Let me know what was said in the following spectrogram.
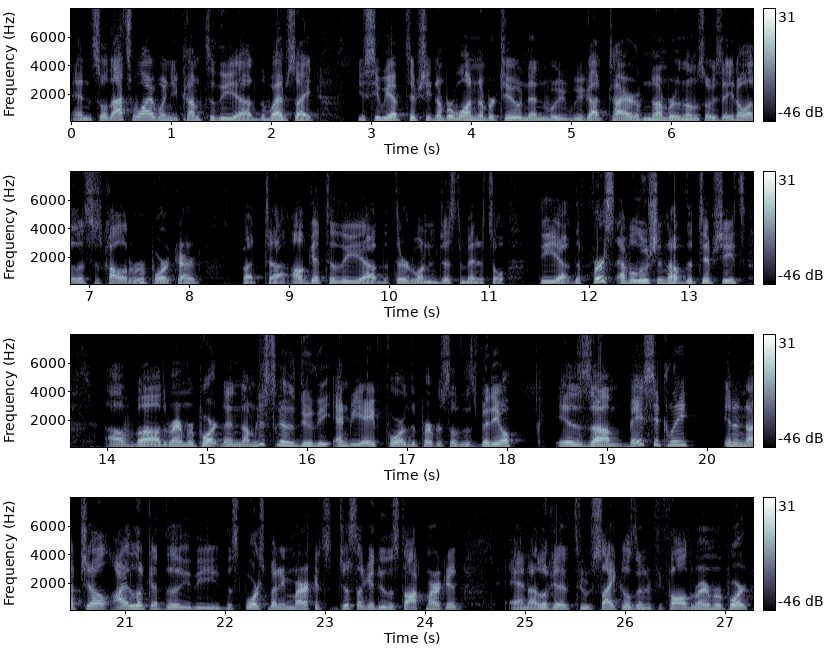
And so that's why when you come to the uh, the website, you see we have tip sheet number one, number two, and then we we got tired of numbering them, so we say, you know what? Let's just call it a report card. But uh, I'll get to the uh, the third one in just a minute. So the uh, the first evolution of the tip sheets of uh, the RAM report, and I'm just going to do the NBA for the purpose of this video, is um, basically in a nutshell. I look at the, the the sports betting markets just like I do the stock market, and I look at it through cycles. And if you follow the RAM report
